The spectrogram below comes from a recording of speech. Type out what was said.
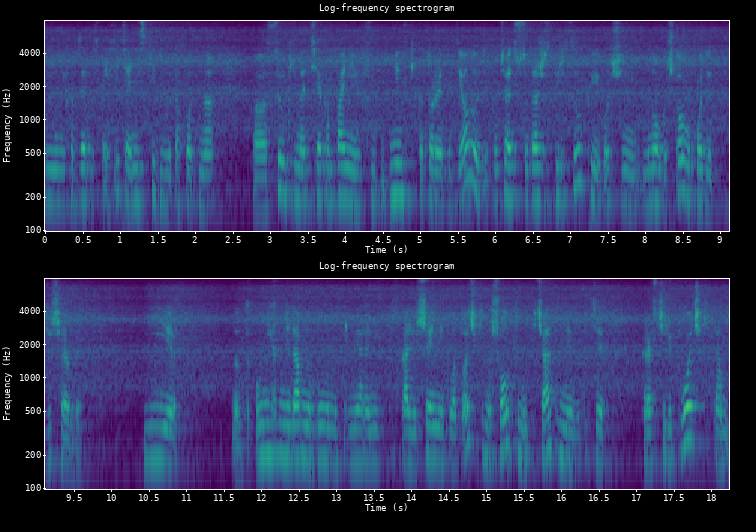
вы у них обязательно спросите, они скидывают охотно э, ссылки на те компании в Минске, которые это делают, и получается, что даже с пересылкой очень много что выходит дешевле. И вот у них недавно было, например, они выпускали шейные платочки на шелке, напечатанные вот эти как раз черепочки там.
